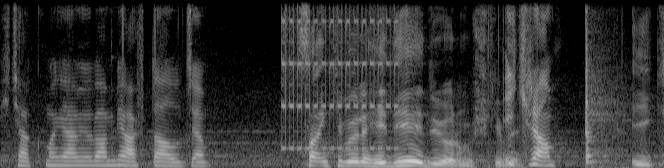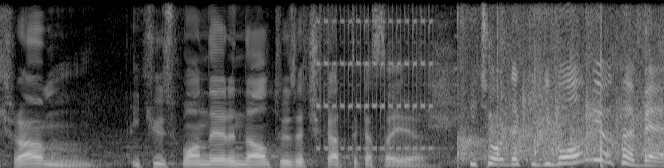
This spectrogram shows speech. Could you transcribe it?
Hiç Hiç aklıma gelmiyor. Ben bir harf daha alacağım. Sanki böyle hediye ediyormuş gibi. İkram. İkram. 200 puan değerinde 600'e çıkarttı kasayı. Hiç oradaki gibi olmuyor tabii.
